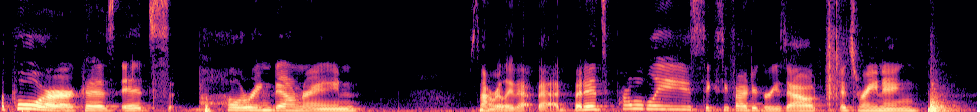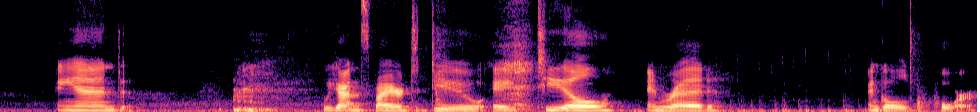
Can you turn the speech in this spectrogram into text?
a pour because it's pouring down rain. It's not really that bad, but it's probably 65 degrees out. It's raining. And we got inspired to do a teal and red and gold pour.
